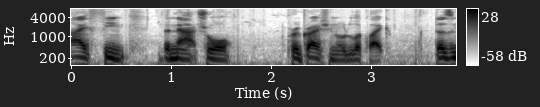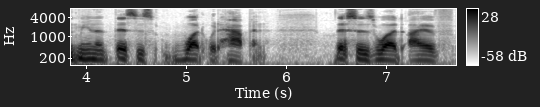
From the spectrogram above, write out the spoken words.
I think the natural progression would look like doesn't mean that this is what would happen. This is what I have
